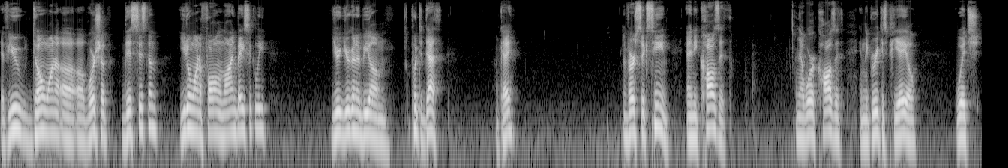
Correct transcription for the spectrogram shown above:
if you don't want to uh, uh, worship this system, you don't want to fall in line basically, you're you're gonna be um put to death. Okay? In verse 16, and he causeth, and that word causeth in the Greek is poieo, which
